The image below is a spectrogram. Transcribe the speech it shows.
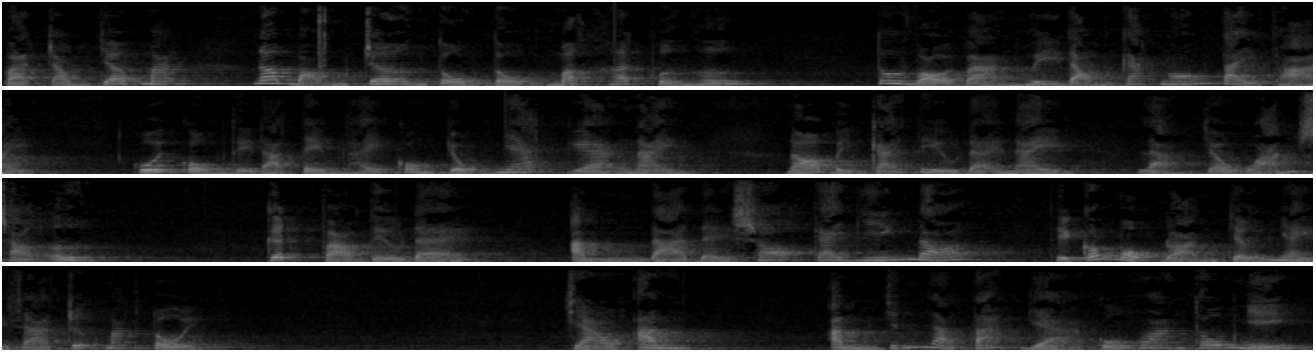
Và trong chớp mắt, nó bỗng trơn tuồn tuột mất hết phương hướng. Tôi vội vàng huy động các ngón tay phải. Cuối cùng thì đã tìm thấy con chuột nhát gan này. Nó bị cái tiêu đề này làm cho quảng sợ ư. Kích vào tiêu đề, Anh đã để sót cái giếng đó. Thì có một đoạn chữ nhảy ra trước mắt tôi. Chào anh Anh chính là tác giả của Hoang Thôn nhỉ?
